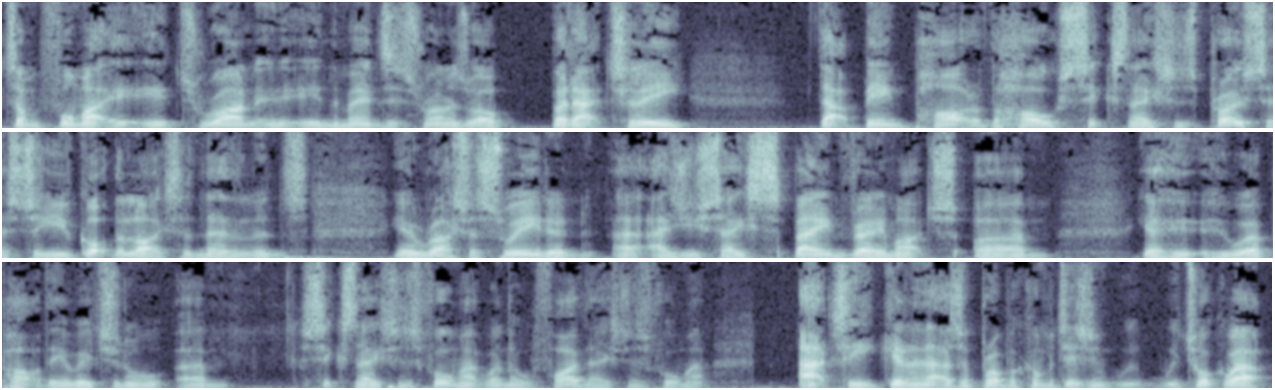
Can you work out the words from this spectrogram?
some format it's run in, the men's, it's run as well, but actually that being part of the whole Six Nations process. So you've got the likes of the Netherlands, you know, Russia, Sweden, uh, as you say, Spain, very much, um, yeah, who, who, were part of the original um, Six Nations format, when they Five Nations format. Actually, getting that as a proper competition. We, we talk about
